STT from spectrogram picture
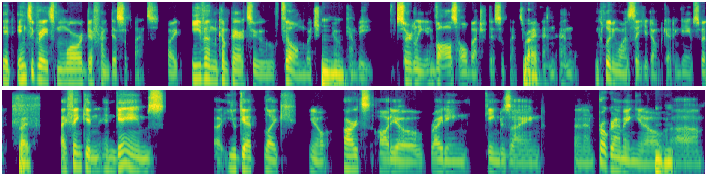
it integrates more different disciplines, Like Even compared to film, which mm-hmm. you know, mm-hmm. can be certainly involves a whole bunch of disciplines, right? right? And and including ones that you don't get in games. But right. I think in in games, uh, you get like you know arts, audio, writing, game design, and then programming. You know, mm-hmm. um,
